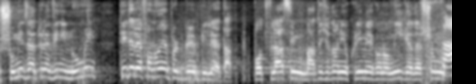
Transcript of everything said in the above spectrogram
shumica e tyre vinin numrin Ti telefonoje për të blerë biletat. Po të flasim atë që thoni ju krimi ekonomik edhe shumë Sa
